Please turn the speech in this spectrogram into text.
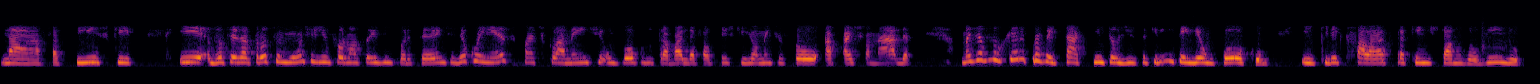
na FACISC. E você já trouxe um monte de informações importantes. Eu conheço particularmente um pouco do trabalho da FACISC, que realmente eu sou apaixonada. Mas eu quero aproveitar aqui, então, disso, eu queria entender um pouco e queria que tu falasse para quem está nos ouvindo,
